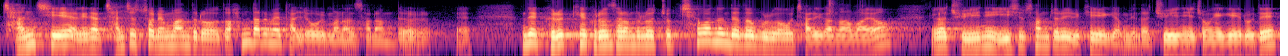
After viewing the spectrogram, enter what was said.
잔치에 그냥 잔치 소리만 들어도 한달음에 달려올 만한 사람들. 예. 근데 그렇게 그런 사람들로 쭉 채웠는데도 불구하고 자리가 남아요. 그러니까 주인이 23절에 이렇게 얘기합니다. 주인이 종에게 이르되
